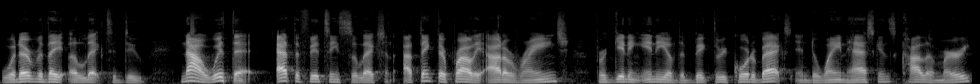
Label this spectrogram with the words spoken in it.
whatever they elect to do. Now, with that, at the 15th selection, I think they're probably out of range for getting any of the big three quarterbacks in Dwayne Haskins, Kyler Murray,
